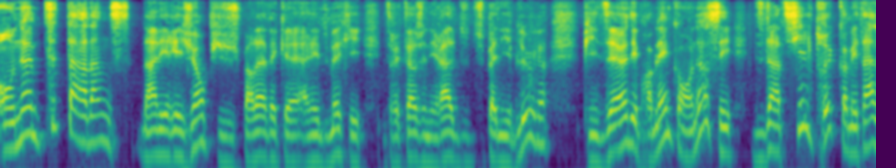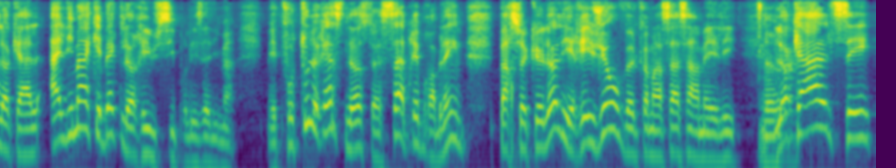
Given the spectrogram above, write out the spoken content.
on a une petite tendance dans les régions, puis je parlais avec euh, Alain Dumais, qui est directeur général du, du panier bleu, là, puis il disait un des problèmes qu'on a, c'est d'identifier le truc comme étant local. Aliments Québec l'a réussi pour les aliments. Mais pour tout le reste, là, c'est un sacré problème, parce que là, les régions veulent commencer à s'en mêler. Ouais. Local, c'est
